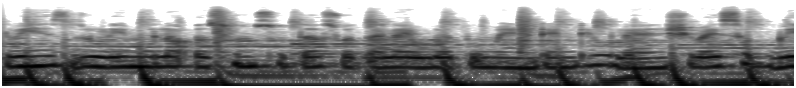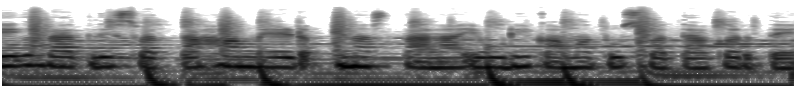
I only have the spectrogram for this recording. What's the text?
ट्विन्स जुळी मुलं असून सुद्धा स्वतःला एवढं तू मेंटेन ठेवलं आहे आणि शिवाय सगळी घरातली स्वतः मेड नसताना एवढी कामं तू स्वतः करते.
